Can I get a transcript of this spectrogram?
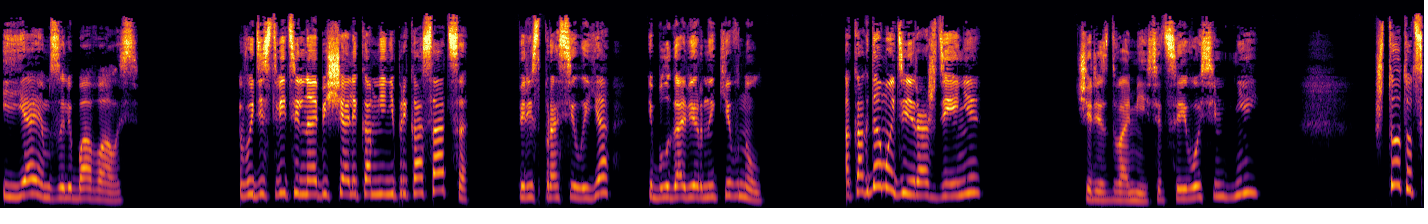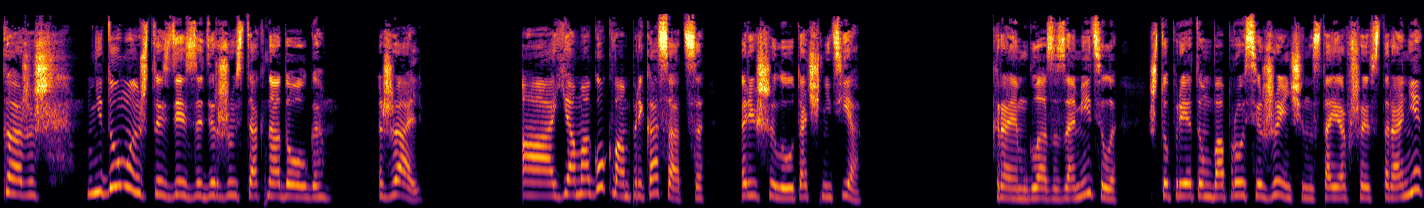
и я им залюбовалась. «Вы действительно обещали ко мне не прикасаться?» — переспросила я, и благоверный кивнул. «А когда мой день рождения?» «Через два месяца и восемь дней». «Что тут скажешь? Не думаю, что здесь задержусь так надолго. Жаль». «А я могу к вам прикасаться?» — решила уточнить я. Краем глаза заметила, что при этом вопросе женщина, стоявшая в стороне,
